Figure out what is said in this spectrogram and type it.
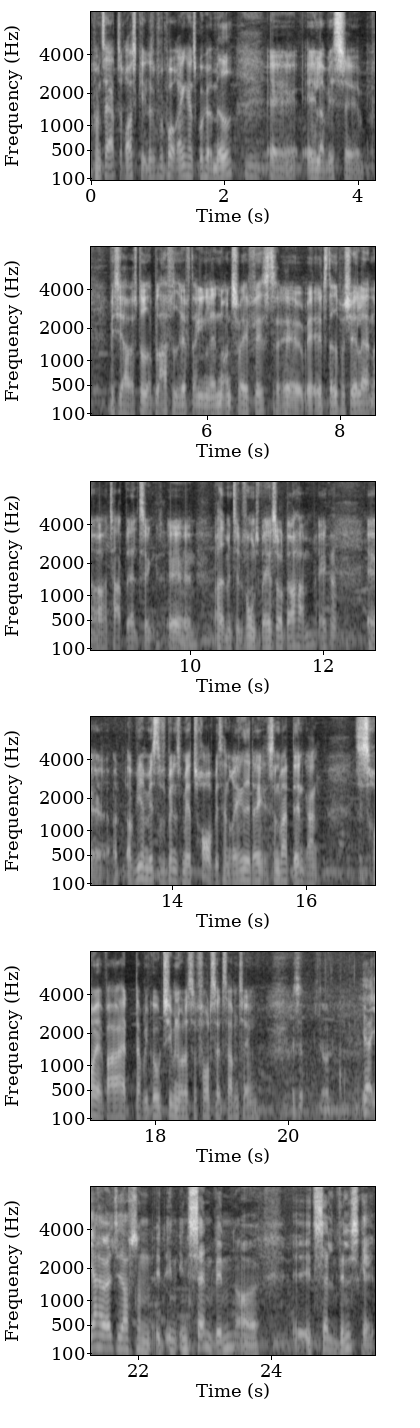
koncert til Roskilde, så kunne jeg få på at ringe, han skulle høre med. Mm. Øh, eller hvis, øh, hvis jeg stod og blaffede efter en eller anden åndssvag fest øh, et sted på Sjælland og tabte alting, øh, mm. og havde min telefon tilbage, så var det ham. Ikke? Ja. Øh, og, og vi har mistet forbindelse med, jeg tror, hvis han ringede i dag, sådan var det dengang, så tror jeg bare, at der vil gå 10 minutter, så fortsætte samtalen. Altså, jeg, jeg har jo altid haft sådan et, en, en sand ven og øh, et sandt venskab,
